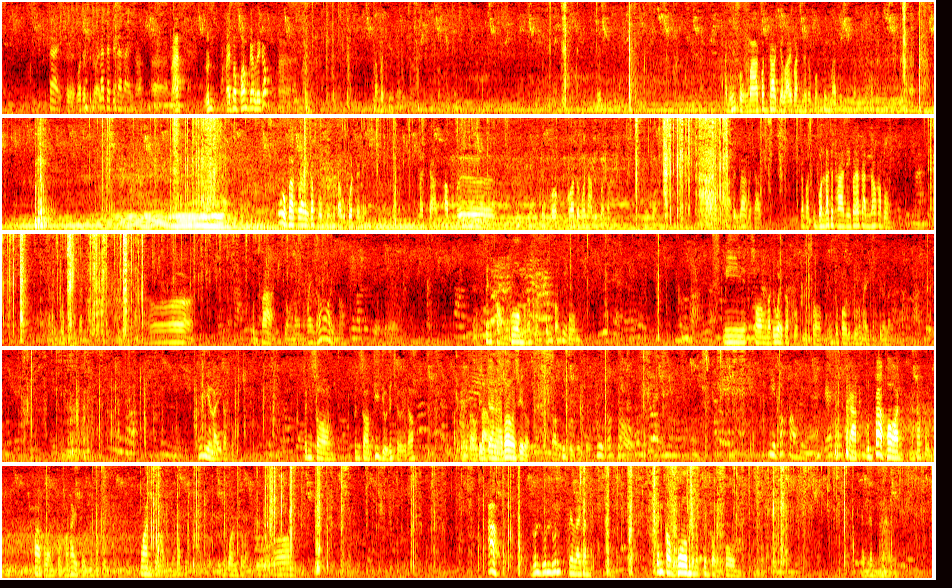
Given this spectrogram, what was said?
ใช่เออว่าจะเป็นอะไร ว่าจะเป็นอะไรนะอ่ามาลุ้นไปพร้อมๆกันเลยครับอ่ามาลำละเกียดกันอั นนี้ส่งมาค่อนข้างจะหลายวันนะครับผมเพิ่งมาถึงนะครับโอ้มาไกลครับผมมาจากอุบลนะนี่มาจากอำเภอเป็นขอขอสงวนามดีกว่าเนาะมาเป็นบ้านมาจากจังหวัดอุบลราชธานีก็แล้วกันเนาะครับผมอืมแต่เป็นร้อมกันอ๋อ คุณป้านี่ส่งอะไรมาให้น้อยเนาะเป็นกล่องโฟมครับผมเป็นกล่องโฟม มีซองมาด้วยครับผมมีซองเดี๋ยวดูเขาดูข้างในกันเป็นอะไรไม่มีอะไรครับผมเป็นซองเป็นซองที่อยู่เฉยๆเนาะครับเป็นซองเป็นเปล่าจานหาซ่องกันสิหรอซองที่อยู่เฉยมีพวกเขา มีพวกเขาเหนือๆจากคุณป้าพรนะครับผมคุณป้าพรส่งมาให้ผมนะครับผมควันสวรรค์นะครับผมถึงควันสวรรค์โทรล้อมอ้าวลุ้นลุ้นลุ้นเป็นอะไรกัน เป็นกล่องโฟมนะครับเป็นกล่องโฟมเป็นกล่องโฟมยังยังแน่นหนาเลย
